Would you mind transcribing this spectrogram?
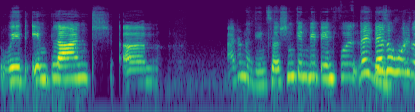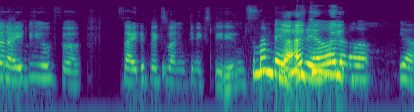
With implant, um, I don't know, the insertion can be painful. There, there's a whole variety of uh, side effects one can experience. So, ma'am, very Yeah, I rare, we'll- uh, yeah,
